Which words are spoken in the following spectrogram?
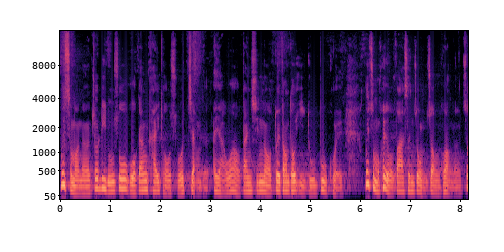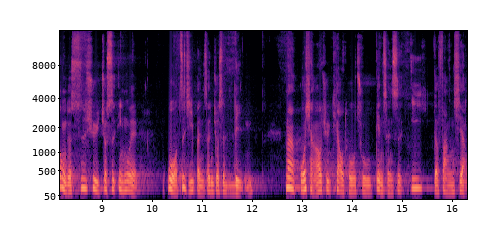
为什么呢？就例如说，我刚开头所讲的，哎呀，我好担心哦，对方都已读不回，为什么会有发生这种状况呢？这种的思绪，就是因为我自己本身就是零，那我想要去跳脱出变成是一的方向，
